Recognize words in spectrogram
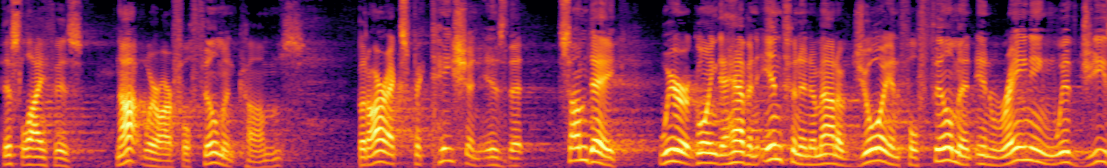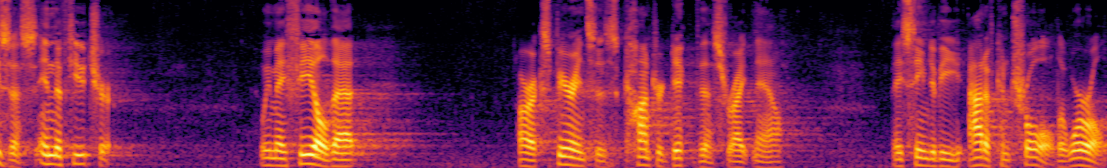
This life is not where our fulfillment comes, but our expectation is that someday we're going to have an infinite amount of joy and fulfillment in reigning with Jesus in the future. We may feel that our experiences contradict this right now. They seem to be out of control, the world.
